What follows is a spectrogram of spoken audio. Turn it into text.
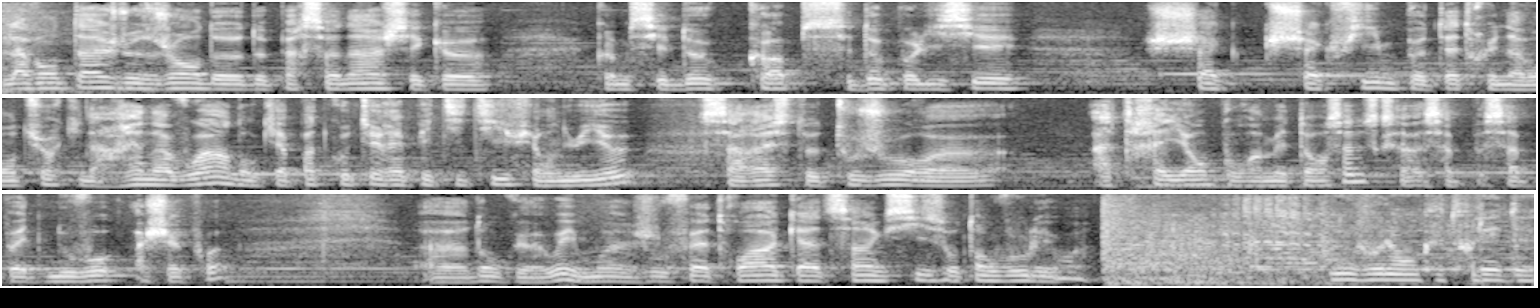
L'avantage de ce genre de, de personnage, c'est que comme ces deux cops, ces deux policiers, chaque, film peut être une aventure qui n'a rien à voir, donc il n'y a pas de côté répétitif et ennuyeux. Ça reste toujours euh, attrayant pour un metteur en scène, parce que ça, peut être nouveau à chaque fois. Euh, donc euh, oui, moi je vous fais 3, 4, 5, 6, autant que vous voulez. Nous voulons que tous les deux,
